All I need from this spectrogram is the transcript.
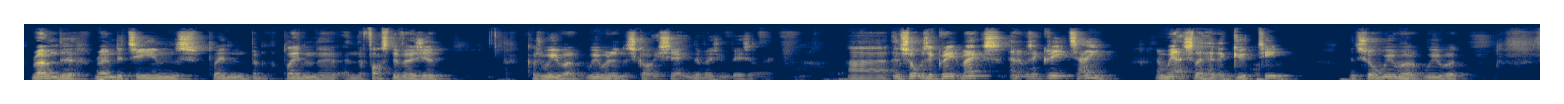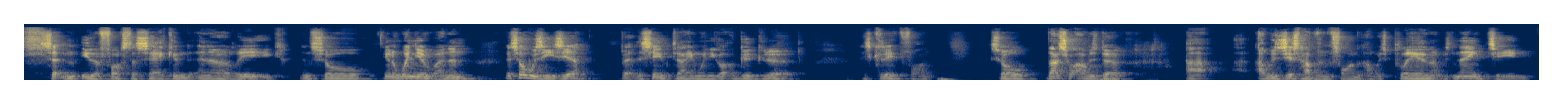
round the round the teams, played in played in the in the first division because we were we were in the Scottish second division basically, uh, and so it was a great mix and it was a great time, and we actually had a good team, and so we were we were sitting either first or second in our league, and so you know when you're winning, it's always easier, but at the same time when you got a good group, it's great fun. So that's what I was doing. Uh, I was just having fun. I was playing. I was 19.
